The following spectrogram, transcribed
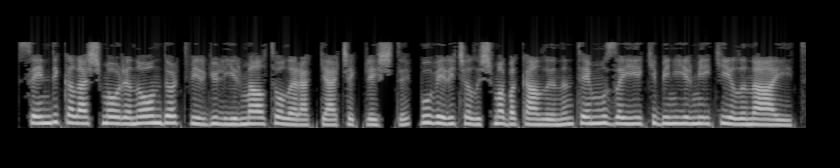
Sendikalaşma oranı 14,26 olarak gerçekleşti. Bu veri Çalışma Bakanlığı'nın Temmuz ayı 2022 yılına ait.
